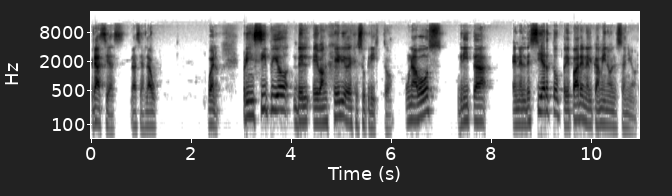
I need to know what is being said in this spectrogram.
Gracias, gracias Lau. Bueno, principio del Evangelio de Jesucristo. Una voz grita en el desierto, preparen el camino del Señor.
